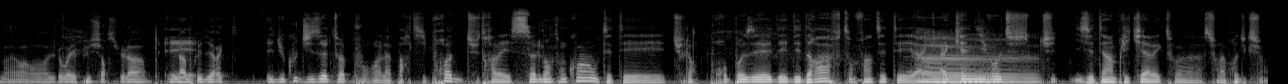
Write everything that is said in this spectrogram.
bah, on- je le voyais plus sur celui-là. Il a pris direct. Et du coup, Gisèle, toi, pour la partie prod, tu travaillais seul dans ton coin ou t'étais, tu leur proposais des, des drafts? Enfin, t'étais à, à quel Euh, niveau tu- tu- ils étaient impliqués avec toi sur la production?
